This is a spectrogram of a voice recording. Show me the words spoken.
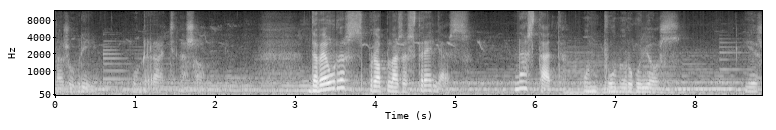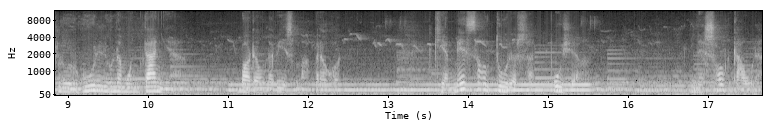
les obrir un raig de sol. De veure's prop les estrelles, n'ha estat un punt orgullós, i és l'orgull una muntanya vora un abisme pregon. Qui a més altura se'n puja, ne sol caure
